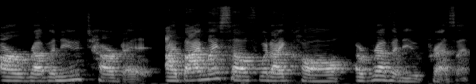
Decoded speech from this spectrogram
our revenue target, I buy myself what I call a revenue present.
